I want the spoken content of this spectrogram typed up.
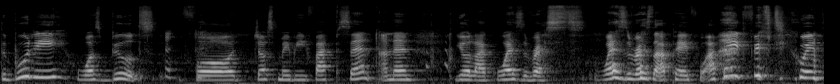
the booty was built for just maybe 5% and then you're like where's the rest? Where's the rest that I paid for? I paid 50 quid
